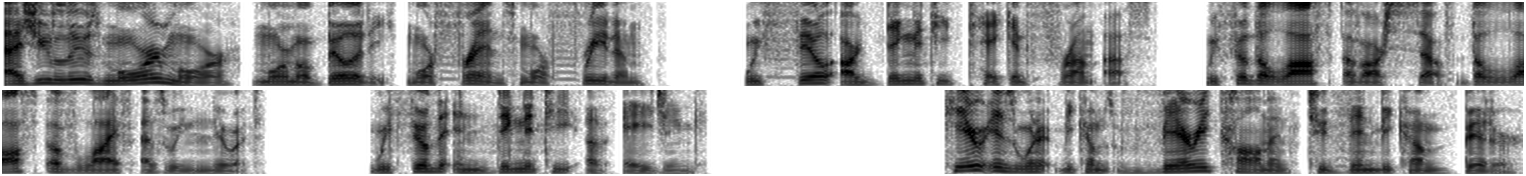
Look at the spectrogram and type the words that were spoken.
As you lose more and more, more mobility, more friends, more freedom, we feel our dignity taken from us. We feel the loss of ourself, the loss of life as we knew it. We feel the indignity of aging. Here is when it becomes very common to then become bitter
